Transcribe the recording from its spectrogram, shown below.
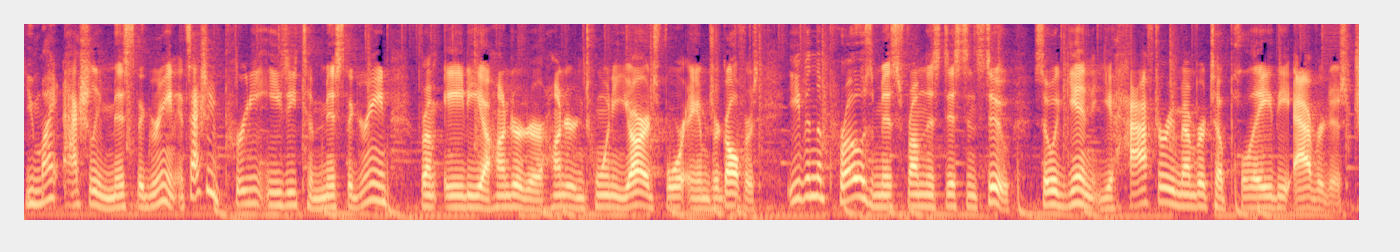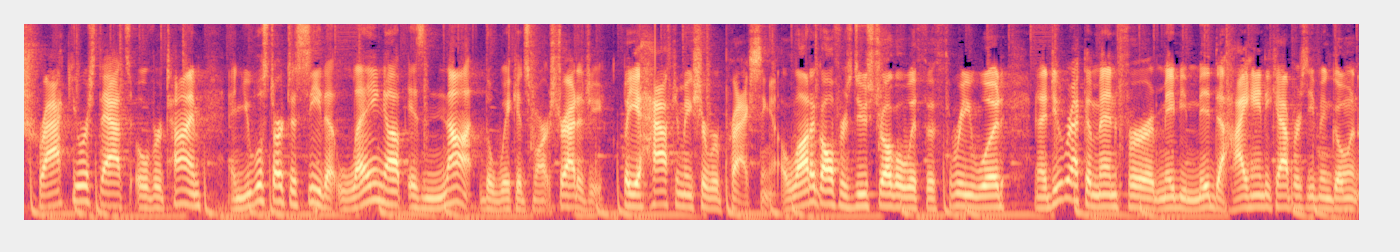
you might actually miss the green. It's actually pretty easy to miss the green from 80, 100, or 120 yards for amateur golfers. Even the pros miss from this distance too. So again, you have to remember to play the averages. Track your stats over time and you will start to see that laying up is not the wicked smart strategy. But you have to make sure we're practicing it. A lot of golfers do struggle with the three wood and I do recommend for maybe mid to high handicappers even going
